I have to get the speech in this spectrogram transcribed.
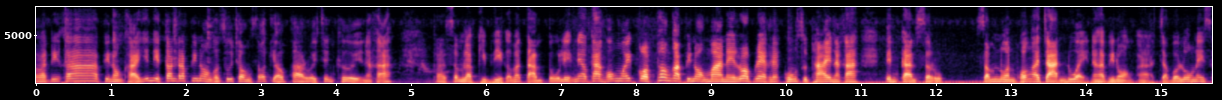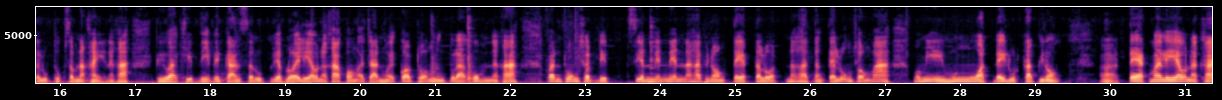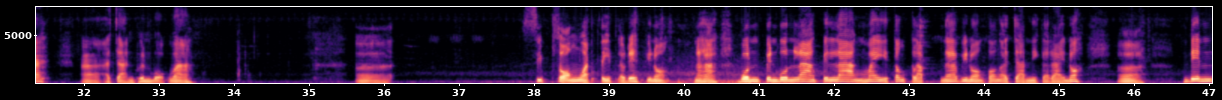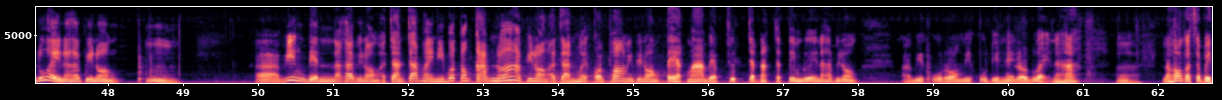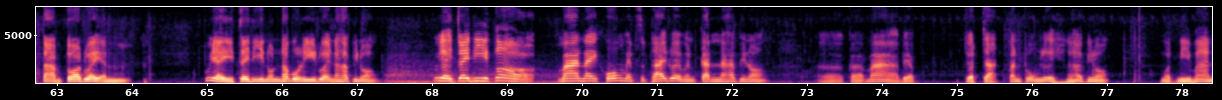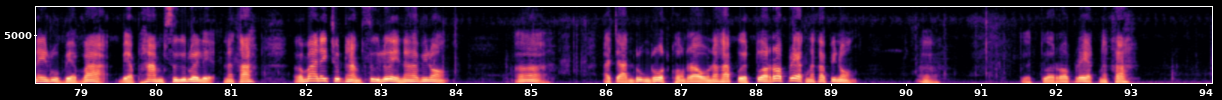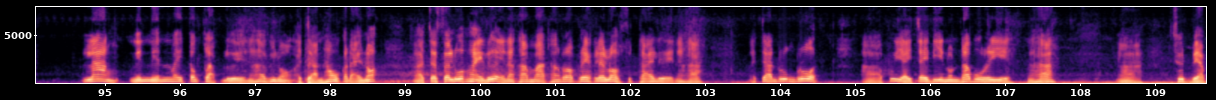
สวัสดีค่ะ พี่น้องขายยินดีต้อนรับพี่น้องเข้าสู่ช่องซอเขียวพารวยเช่นเคยนะคะ ค่ะสำหรับคลิปดีก็มาตามตัวเลขแนวทางของหวยกรอบท่องกับพี่น้องมาในรอบแรกและโค้งสุดท้ายนะคะ เป็นการสรุปสำนวนของอาจารย์ด้วยนะคะพี่น้องอ่าจะบอลงในสรุปทุกสำนักให้นะคะ ถือว่าคลิปนี้เป็นการสรุปเรียบร้อยแล้วนะคะ ของอาจารย์หวยกรอบทองหนึ่งตุลาคมนะคะ ฟันธงช็อตเด็ดเซียนเน้นๆนะคะ พี่น้องแตกตลอดนะคะตั้งแต่ลงช่องมาว่ามีมึงงวดได้รุดค่ะพี่น้อง แตกมาแล้วนะคะอาอาจารย์เพื่อนบอกว่าสิบสองหวดติดแล้วเด้พี่น้องนะคะ บนเป็นบนล่างเป็นล่างไม่ต้องกลับนะพี่น้องของอาจารย์นี่ก็ได้เนาะเด่นด้วยนะคะพี่น้อง อืมอ่าวิ่งเด่นนะคะ พี่น้องอาจารย์จับให้นี่บ่ต้องกลับเนาะพี่น้องอาจารย์หวยกรอบท่องนี่พี่น้องแตกมาแบบชุดจัดหนักจัดเต็มเลยนะคะ พี่น้อง มีคู่รองมีคู่เด่นให้เราด้วยนะคะแล้วเราก็จะไปตามต่อด้วยอัน ผู้ใหญ่ใจดีนนทบุรีด้วยนะคะพี่น้อง ผู้ใหญ่ใจดีก็มาในโค้งแมตช์สุดท้ายด้วยเหมือนกันนะคะพี่น้องเอ่อก็มาแบบจดจัดฟันธงเลยนะคะพี่น้องหมวดนี้มาในรูปแบบว่าแบบห้ามซื้อด้วยแหละนะคะเออมาในชุดห้ามซื้อเลยนะคะพี่น้องอ่า อาจารย์รุ่งโรจน์ของเรานะคะ เปิดตัวรอบแรกนะคะ พี่น้องเออเปิดตัวรอบแรกนะคะ ล่างเน้นๆไม่ต้องกลับเลยนะคะ พี่น้องอาจารย์เฮาก็ได้เนาะอาจจะสรุปให้เรื่อยนะคะ มาทั้งรอบแรกและรอบสุดท้ายเลยนะคะ อาจารย์รุ่งโรจน์อ่าผู้ใหญ่ใจดีนนทบุรีนะคะชุดแบบ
